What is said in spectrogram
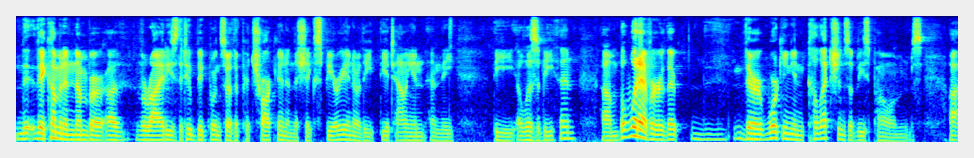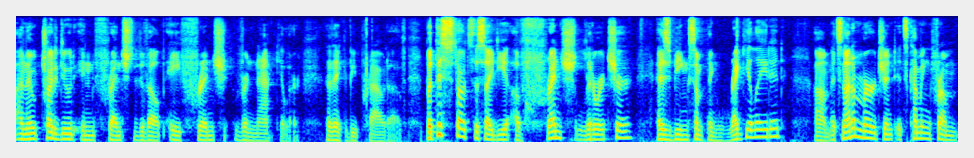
They come in a number of varieties. The two big ones are the Petrarchan and the Shakespearean, or the, the Italian and the, the Elizabethan. Um, but whatever, they're they're working in collections of these poems, uh, and they try to do it in French to develop a French vernacular that they could be proud of. But this starts this idea of French literature as being something regulated. Um, it's not emergent. It's coming from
